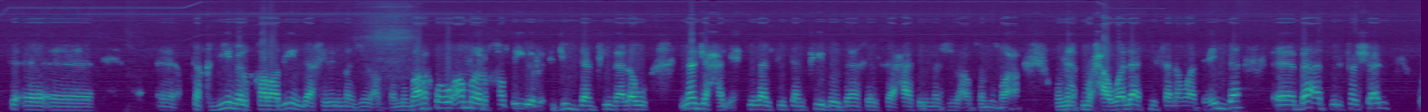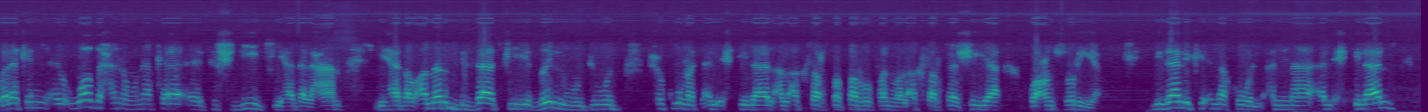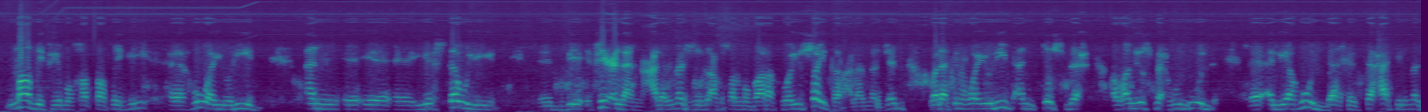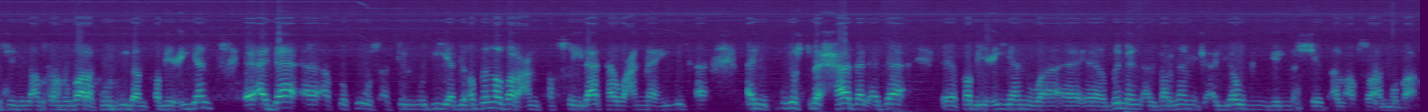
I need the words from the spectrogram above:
تقديم القرابين داخل المسجد الأقصى المبارك وهو أمر خطير جدا فيما لو نجح الاحتلال في تنفيذه داخل ساحات المسجد الأقصى المبارك، هناك محاولات لسنوات عدة آه، باءت بالفشل ولكن واضح أن هناك تشديد في هذا العام لهذا الأمر بالذات في ظل وجود حكومة الاحتلال الأكثر تطرفا والأكثر فاشية وعنصرية. لذلك نقول أن الاحتلال ماضي في مخططه آه، هو يريد أن يستولي فعلا على المسجد الأقصى المبارك ويسيطر على المسجد ولكن هو يريد أن تصبح أو أن يصبح وجود اليهود داخل ساحات المسجد الأقصى المبارك وجودا طبيعيا أداء الطقوس التلمودية بغض النظر عن تفصيلاتها وعن ماهيتها أن يصبح هذا الأداء طبيعيا وضمن البرنامج اليومي للمسجد الأقصى المبارك.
